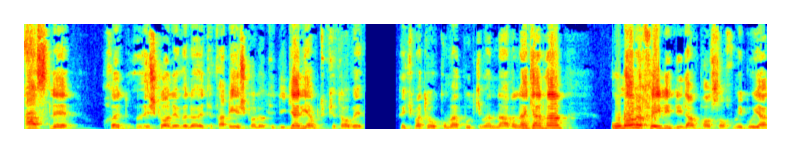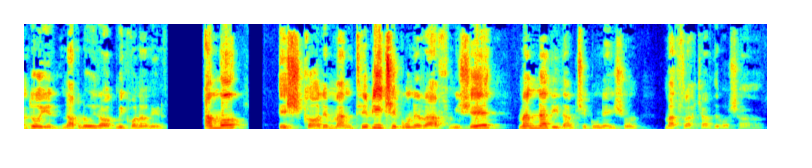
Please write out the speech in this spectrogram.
اصل اشکال ولایت فقیه اشکالات دیگری هم تو کتاب حکمت و حکومت بود که من نقل نکردم. اونا رو خیلی دیدم پاسخ می‌گویند و نقل و ایراد می‌کنن. این اما اشکال منطقی چگونه رفع میشه من ندیدم چگونه ایشون مطرح کرده باشم.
